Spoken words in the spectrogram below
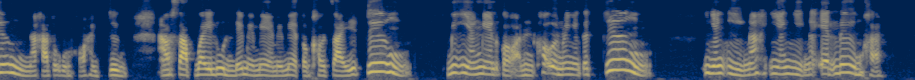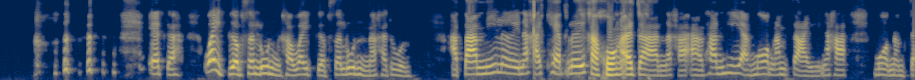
จึ้งนะคะ ทุกคนขอให้จึ้งเอาสับวัยรุ่นได้แม่แม่แม่แม่ต้องเข้าใจจึ้งมีเอียงเนี่ยก่อนเขาเอิ้นว่าหยังก็จึ้งเอียงอีกนะเอียงอีกนะแอดลืมค่ะ แอดก็ไว้เกือบสรุ่นค่ะ ไว้เกือบสรุ่นนะคะทุกคนอะตามนี้เลยนะคะ แคปเลยค่ะของอาจารย์นะคะอ่าท่านที่อยากมอบน้ำใจนะคะ มอบน้ำใจ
